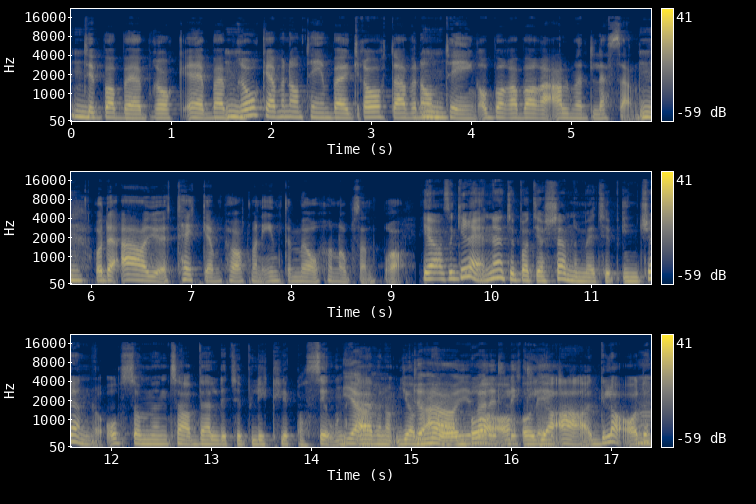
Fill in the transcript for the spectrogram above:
typ bara börja, bråka, eh, börja bråka över någonting, börja gråta över någonting och bara vara allmänt ledsen. Och det är ju ett tecken på att man inte mår 100% bra. Ja, alltså grejen är typ att jag känner mig typ in general som en så väldigt typ lycklig person. Ja, Även om jag du är mår bra och jag är glad.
